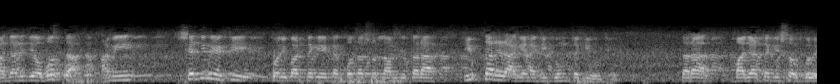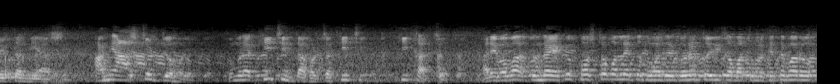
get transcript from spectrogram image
বাজারে যে অবস্থা, আমি সেদিনও একটি পরিবার থেকে একটা কথা শুনলাম যে তারা ইফতারের আগে নাকি ঘুম থেকে উঠে। তারা বাজার থেকে সবগুলো ইফতার নিয়ে আসে। আমি আশ্চর্য হই। তোমরা কি চিন্তা করছ? কি কি খাচ্ছ? আরে বাবা, তোমরা একটু কষ্ট করলে তো তোমাদের ঘরের তৈরি খাবার তোমরা খেতে পারো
